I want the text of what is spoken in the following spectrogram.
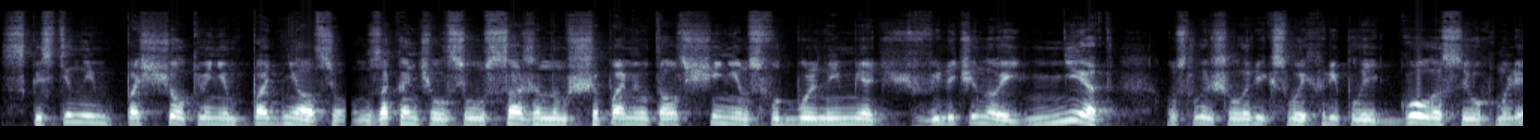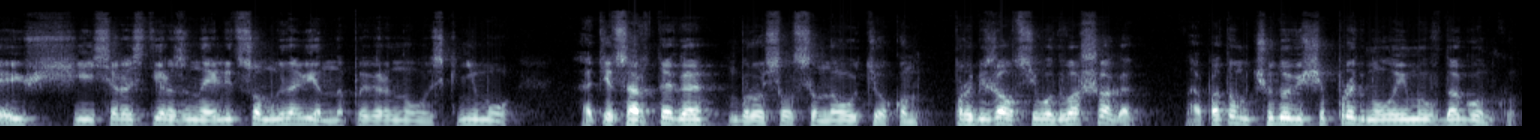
с костяным пощелкиванием поднялся. Он заканчивался усаженным шипами утолщением с футбольный мяч величиной. «Нет!» – услышал Рик свой хриплый голос, и ухмыляющееся растерзанное лицо мгновенно повернулось к нему – Отец Артега бросился на утек. Он пробежал всего два шага, а потом чудовище прыгнуло ему вдогонку.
